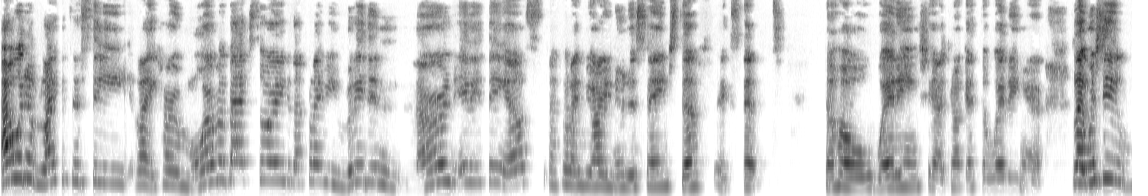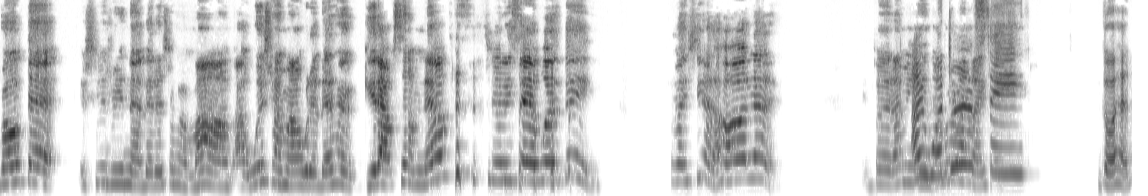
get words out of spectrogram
I would have liked to see like her more of a backstory because I feel like we really didn't learn anything else. I feel like we already knew the same stuff except the whole wedding. She got drunk at the wedding. Like when she wrote that, she was reading that letter to her mom. I wish her mom would have let her get out something else. she only said one thing. Like she had a whole letter. But I mean, I wonder overall, if they. Go ahead.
